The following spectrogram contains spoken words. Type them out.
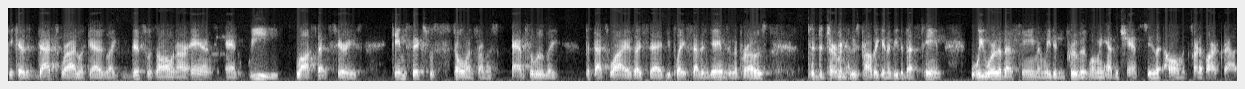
because that's where I look at it like this was all in our hands and we lost that series. Game six was stolen from us, absolutely. But that's why, as I said, you play seven games in the pros to determine who's probably going to be the best team. We were the best team, and we didn't prove it when we had the chance to at home in front of our crowd.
